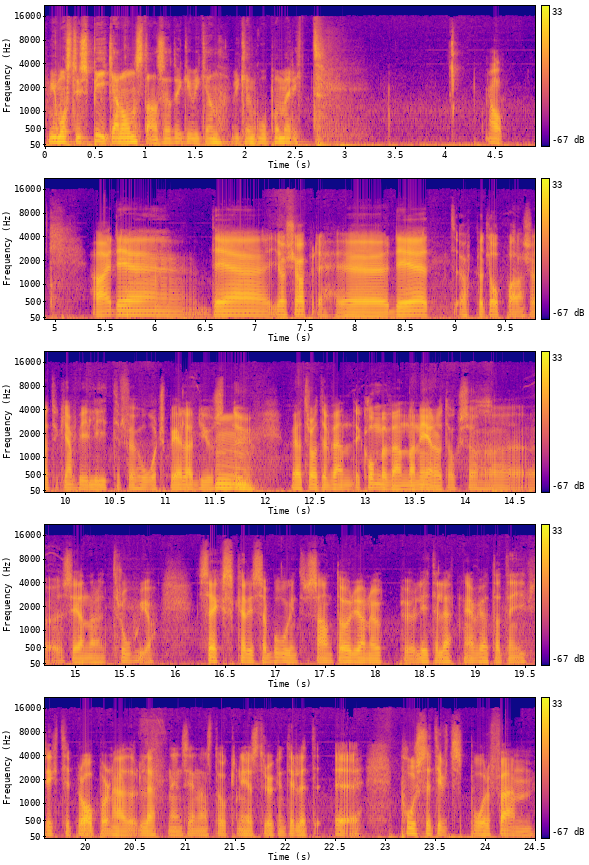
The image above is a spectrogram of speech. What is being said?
vi måste ju spika någonstans. Jag tycker vi kan, vi kan gå på merit. Ja, ja det, det, jag köper det. Eh, det är ett öppet lopp annars. Jag tycker han blir lite för hårt spelad just mm. nu. Jag tror att det, vänder, kommer vända neråt också eh, senare, tror jag. Sex Bo intressant. Örjan upp lite lättning. Jag vet att den gick riktigt bra på den här lättningen senast och nedstruken till ett eh, positivt spår 5.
